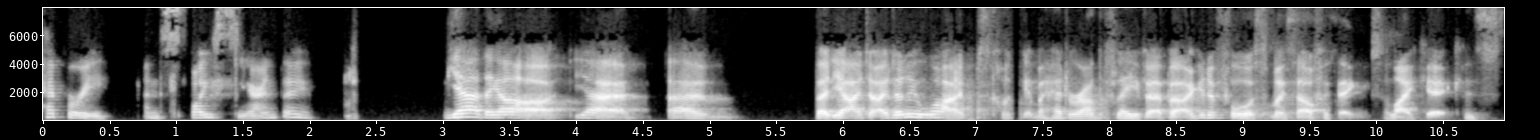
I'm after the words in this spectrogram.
peppery and spicy, aren't they? Yeah, they are. Yeah. Um, but yeah, I don't, I don't know why. I just can't get my head around the flavor, but I'm going to force myself, I think, to like it because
